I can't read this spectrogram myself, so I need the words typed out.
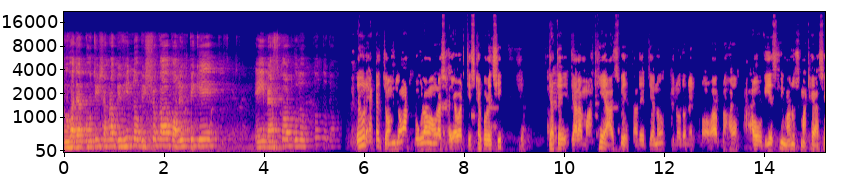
দু হাজার পঁচিশ আমরা বিভিন্ন বিশ্বকাপ, অলিম্পিকে এই ম্যাসকটগুলো অত্যন্ত দেখুন, একটা জমজমাট প্রোগ্রাম আমরা সাজাবার চেষ্টা করেছি, যাতে যারা মাঠে আসবে, তাদের যেন বিনোদনের কোনো অভাব না হয়। অবভিয়াসলি মানুষ মাঠে আসে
